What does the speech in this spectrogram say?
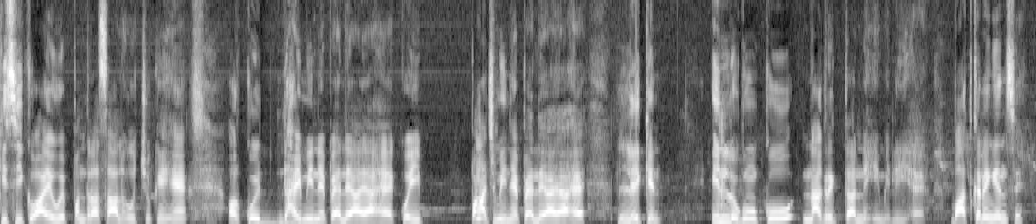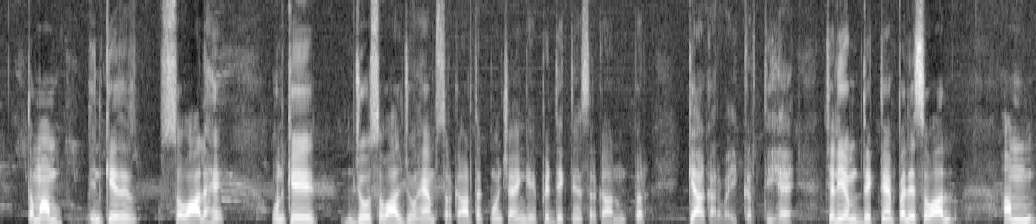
किसी को आए हुए पंद्रह साल हो चुके हैं, और कोई ढाई महीने पहले आया है, कोई पाँच महीने पहले आया है, लेकिन इन लोगों को नागरिकता नहीं मिली है। बात करेंगे इनसे। तमाम इनके सवाल हैं। उनके जो सवाल जो हैं, हम सरकार तक पहुंचाएँगे। फिर देखते हैं सरकार उन पर क्या कार्रवाई करती है। चलिए हम देखते हैं पहले सवाल हम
